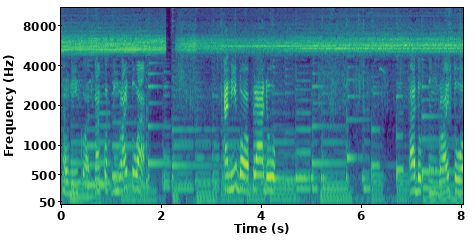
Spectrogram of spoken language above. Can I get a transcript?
เท่านี้ก่อนปรากฏหนึ่งร้อยตัว อันนี้บ่อปลาดุก ปลาดุกหนึ่งร้อยตัว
